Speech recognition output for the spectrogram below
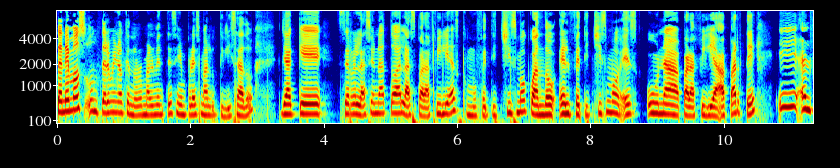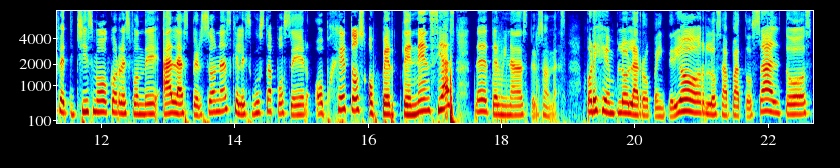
Tenemos un término que normalmente siempre es mal utilizado, ya que se relaciona a todas las parafilias como fetichismo, cuando el fetichismo es una parafilia aparte y el fetichismo corresponde a las personas que les gusta poseer objetos o pertenencias de determinadas personas. Por ejemplo, la ropa interior, los zapatos altos,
